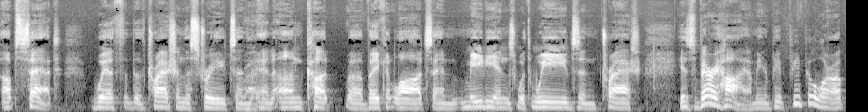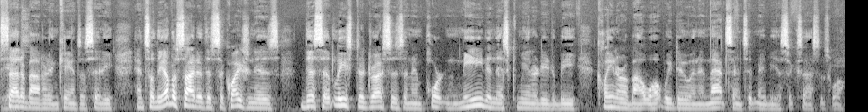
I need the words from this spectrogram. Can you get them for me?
upset with the trash in the streets and, Right. and uncut uh, vacant lots and medians with weeds and trash is very high. I mean, people are upset about it in Kansas City. And so the other side of this equation is this at least addresses an important need in this community to be cleaner about what we do. And in that sense, it may be a success as well.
